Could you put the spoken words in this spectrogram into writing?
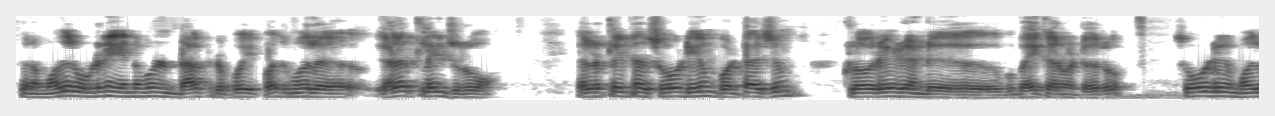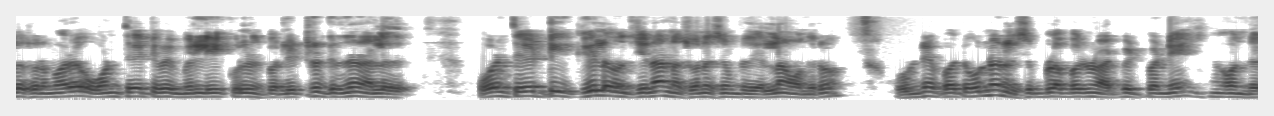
ஸோ நம்ம முதல்ல உடனே என்ன பண்ணணும் டாக்டர்கிட்ட போய் பார்த்து முதல்ல எலக்ட்லைன்னு சொல்லுவோம். Electrolyte sodium potassium chloride and bicarbonate வரும். சோடியம் முதல்ல சொன்ன மாதிரி one thirty five milli equivalents per லிட்டருக்கு இருந்தால் நல்லது. ஒன் தேர்ட்டி கீழே வந்துச்சுன்னா நான் சொன்ன சிம்டம்ஸ் எல்லாம் வந்துடும் உடனே பார்த்து ஒன்றும் இல்லை சிம்பிளாக பார்த்து அட்மிட் பண்ணி அந்த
